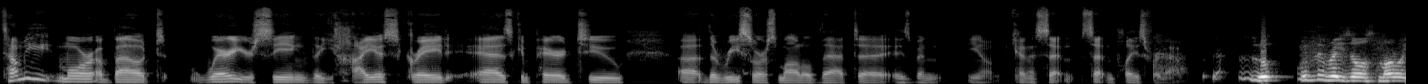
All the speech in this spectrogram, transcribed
tell me more about where you're seeing the highest grade as compared to uh, the resource model that uh, has been, you know, kind of set set in place for now. Look, with the resource model,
